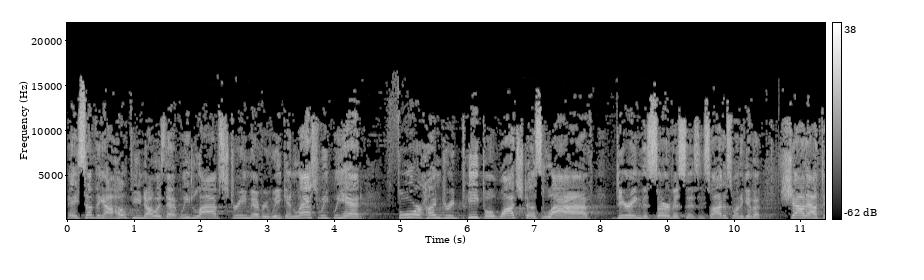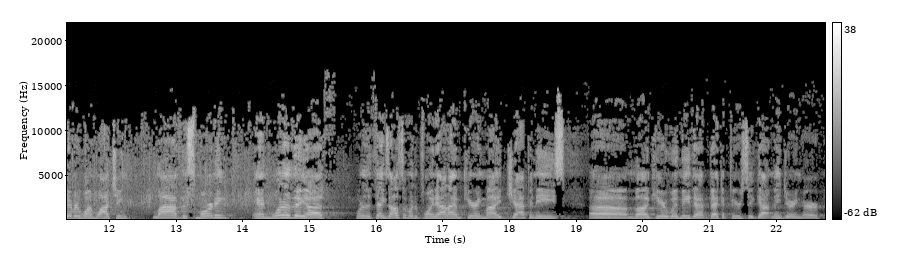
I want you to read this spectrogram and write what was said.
Hey, something I hope you know is that we live stream every week, and last week we had 400 people watched us live during the services. And so I just want to give a shout out to everyone watching live this morning. And one of the uh, one of the things I also want to point out, I am carrying my Japanese uh, mug here with me that Becca Piercy got me during her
